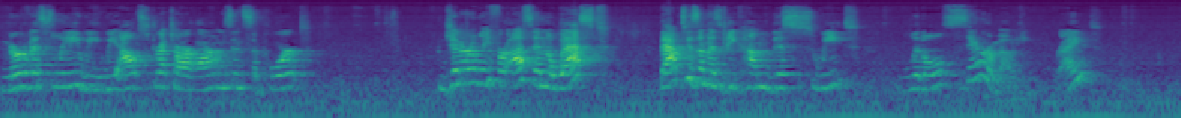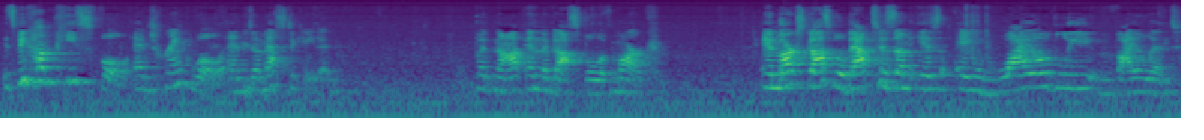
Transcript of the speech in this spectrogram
nervously. We, we outstretch our arms in support. Generally, for us in the West, baptism has become this sweet little ceremony, right? It's become peaceful and tranquil and domesticated, but not in the Gospel of Mark. In Mark's Gospel, baptism is a wildly violent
